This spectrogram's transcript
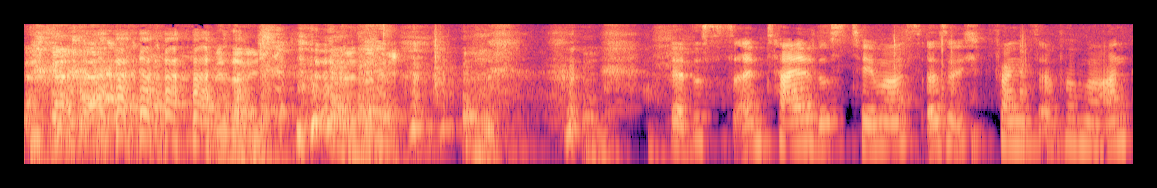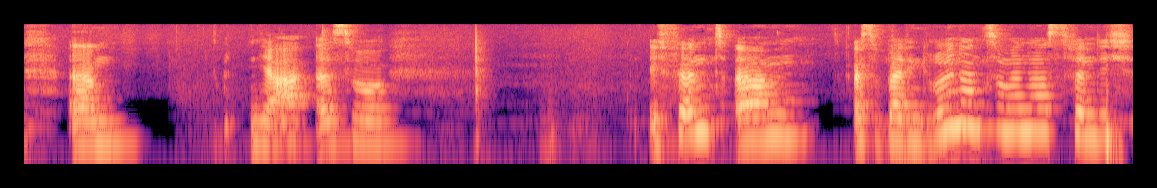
Besser nicht. Besser nicht. Ja, das ist ein Teil des Themas. Also ich fange jetzt einfach mal an. Ähm, ja, also ich finde, ähm, also bei den Grünen zumindest finde ich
